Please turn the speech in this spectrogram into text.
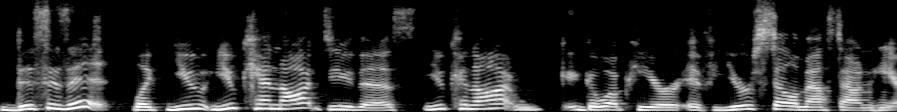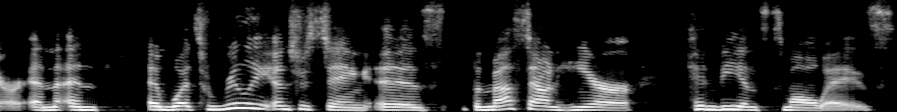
this is it. Like you, you cannot do this. You cannot go up here if you're still a mess down here. And and and what's really interesting is the mess down here can be in small ways.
